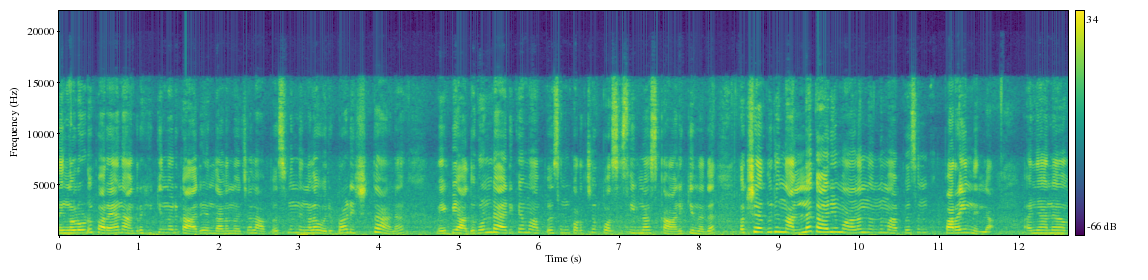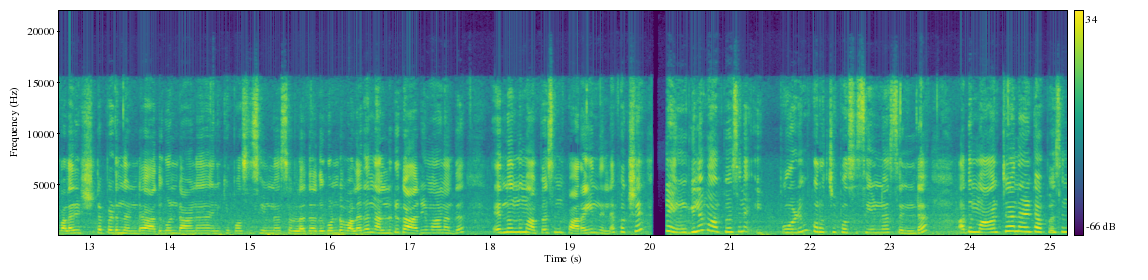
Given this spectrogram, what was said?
നിങ്ങളോട് പറയാൻ ആഗ്രഹിക്കുന്ന ഒരു കാര്യം എന്താണെന്ന് വെച്ചാൽ ആ പേഴ്സണ് നിങ്ങളെ ഒരുപാട് ഇഷ്ടമാണ്. മേ ബി അതുകൊണ്ടായിരിക്കാം ആ പേഴ്സൺ കുറച്ച് പൊസസീവ്നെസ് കാണിക്കുന്നത്. പക്ഷേ അതൊരു നല്ല കാര്യമാണെന്നൊന്നും ആ പേഴ്സൺ പറയുന്നില്ല. ഞാൻ വളരെ ഇഷ്ടപ്പെടുന്നുണ്ട്. അതുകൊണ്ടാണ് എനിക്ക് പൊസസീവ്നെസ് ഉള്ളത്. അതുകൊണ്ട് വളരെ നല്ലൊരു കാര്യമാണത് എന്നൊന്നും ആ പേഴ്സൺ പറയുന്നില്ല. പക്ഷേ എങ്കിലും ആ പേഴ്സണ് ഇപ്പോഴും കുറച്ച് പൊസസീവ്നെസ് ഉണ്ട്. അത് മാറ്റാനായിട്ട് ആ പേഴ്സൺ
